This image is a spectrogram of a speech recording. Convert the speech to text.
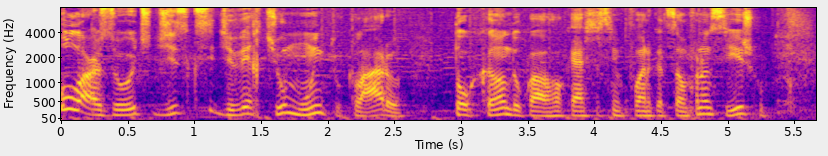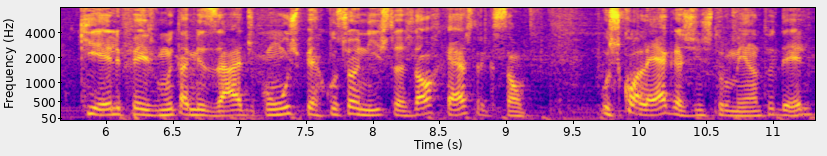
O Lars Ulrich disse que se divertiu muito, claro, tocando com a Orquestra Sinfônica de São Francisco, que ele fez muita amizade com os percussionistas da orquestra, que são os colegas de instrumento dele.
